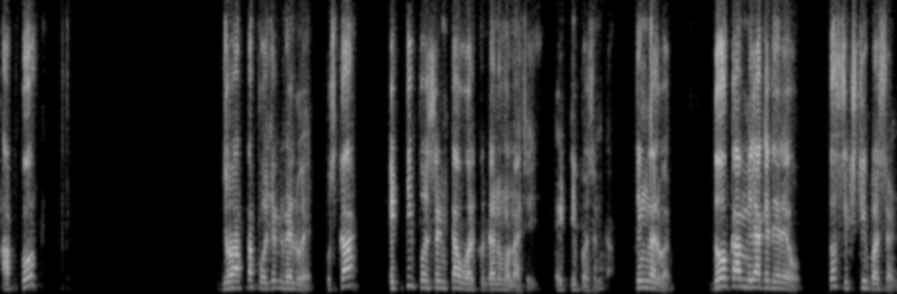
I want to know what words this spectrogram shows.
आपको जो आपका प्रोजेक्ट वैल्यू है, उसका 80 परसेंट का वर्क डन होना चाहिए 80 परसेंट का सिंगल वर्क दो काम मिला के दे रहे हो तो 60 परसेंट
